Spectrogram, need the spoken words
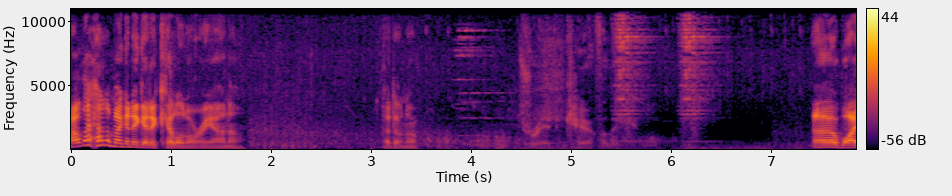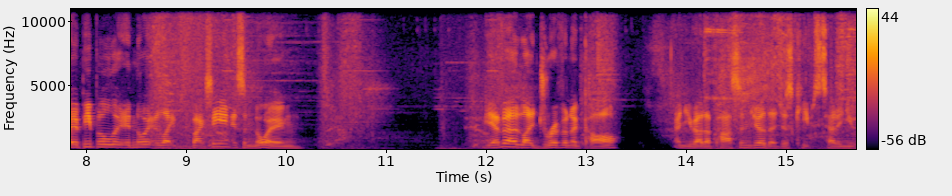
How the hell am I going to get a kill on Orianna? I don't know. Tread carefully. Uh, why are people annoyed? Like, vaccine, it's annoying. You ever, like, driven a car and you've had a passenger that just keeps telling you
